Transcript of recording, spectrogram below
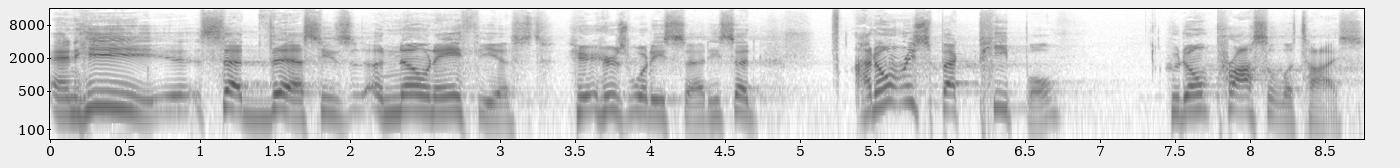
And he said this he's a known atheist. here's what he said He said, I don't respect people who don't proselytize.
